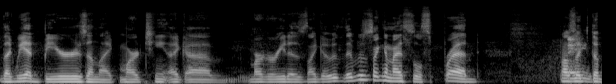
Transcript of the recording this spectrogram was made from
Like we had beers and like martini, like uh margaritas. Like it was, it was like a nice little spread. I was like the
